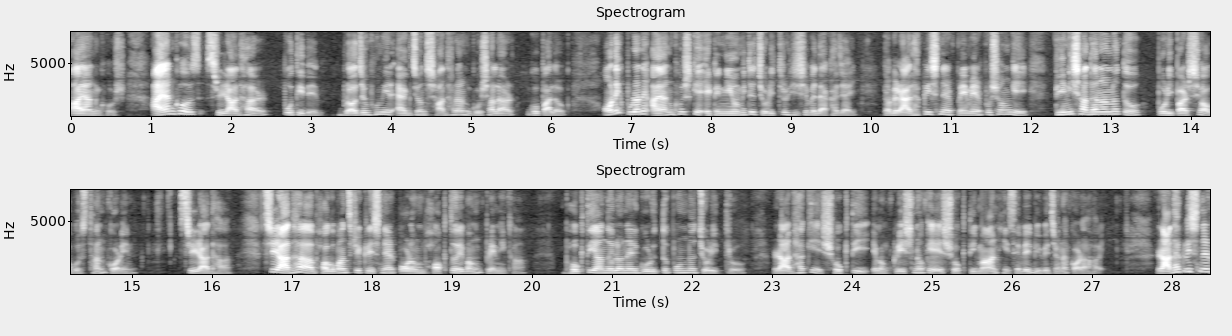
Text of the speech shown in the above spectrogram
আয়ান ঘোষ। আয়ান ঘোষ শ্রী রাধার পতিদেব, ব্রজভূমির একজন সাধারণ গোশালার গোপালক। অনেক পুরাণে আয়ান ঘোষকে একটি নিয়মিত চরিত্র হিসেবে দেখা যায়, তবে রাধাকৃষ্ণের প্রেমের প্রসঙ্গে তিনি সাধারণত পরিপার্শ্বে অবস্থান করেন। শ্রী রাধা। শ্রী রাধা ভগবান শ্রীকৃষ্ণের পরম ভক্ত এবং প্রেমিকা। ভক্তি আন্দোলনের গুরুত্বপূর্ণ চরিত্র। রাধাকে শক্তি এবং কৃষ্ণকে শক্তিমান হিসেবে বিবেচনা করা হয়। রাধাকৃষ্ণের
